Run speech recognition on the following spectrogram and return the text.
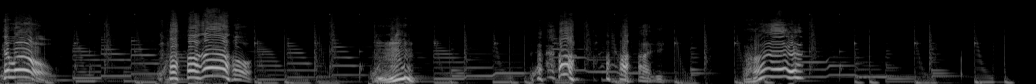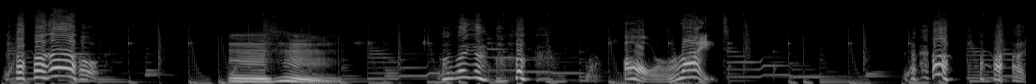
Hello. Oh! Hmm? Hi. Huh? Oh! Mm-hmm. All right. Hi.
